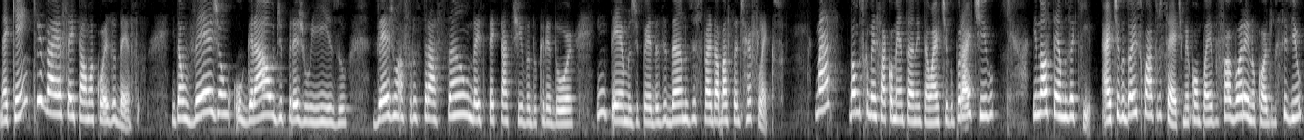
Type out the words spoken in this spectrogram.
Né? Quem que vai aceitar uma coisa dessas? Então vejam o grau de prejuízo, vejam a frustração da expectativa do credor em termos de perdas e danos, isso vai dar bastante reflexo. Mas vamos começar comentando então artigo por artigo. E nós temos aqui, artigo 247, me acompanhe por favor aí no Código Civil,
